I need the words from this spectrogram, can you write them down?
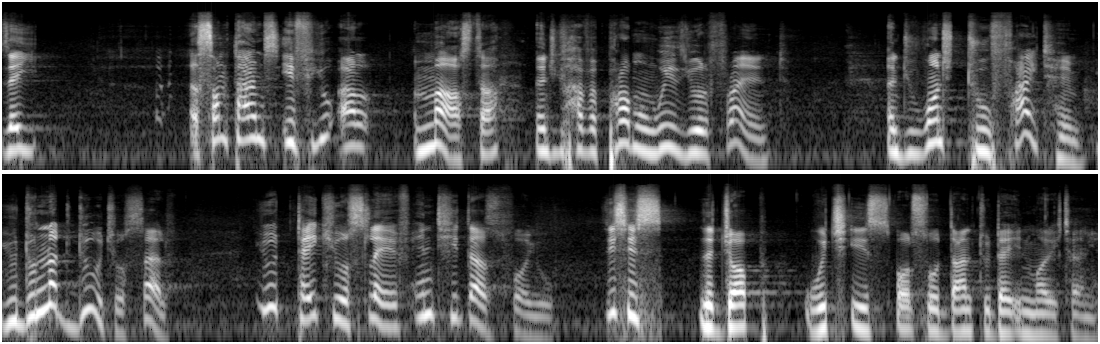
they sometimes if you are master and you have a problem with your friend and you want to fight him, you do not do it yourself. You take your slave and he does for you. This is the job which is also done today in Mauritania.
